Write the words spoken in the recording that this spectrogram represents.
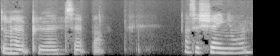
Don't know how to pronounce it, but that's a shiny one.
